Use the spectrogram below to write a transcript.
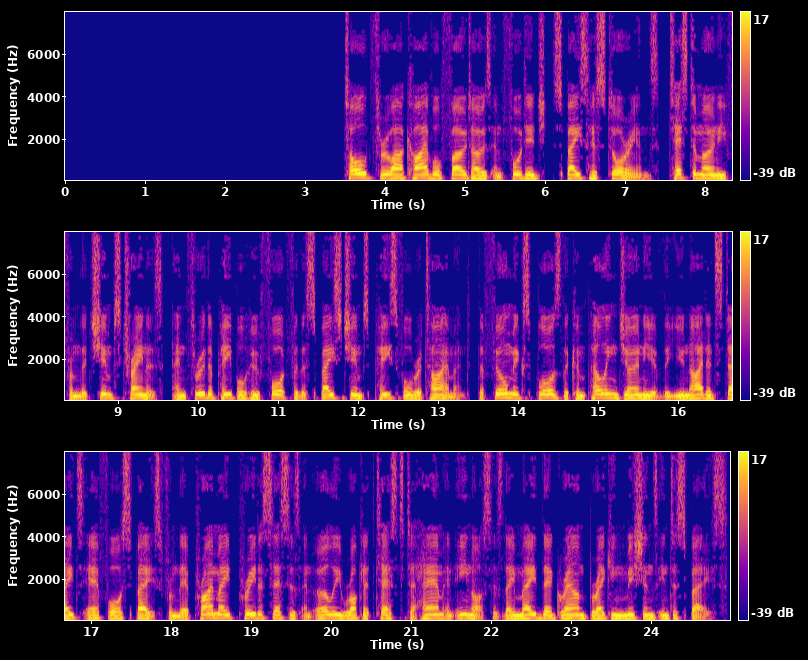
told through archival photos and footage, space historians, testimony from the chimps trainers, and through the people who fought for the space chimps' peaceful retirement. The film explores the compelling journey of the United States Air Force space from their primate predecessors and early rocket tests to Ham and Enos as they made their ground-breaking missions into space.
